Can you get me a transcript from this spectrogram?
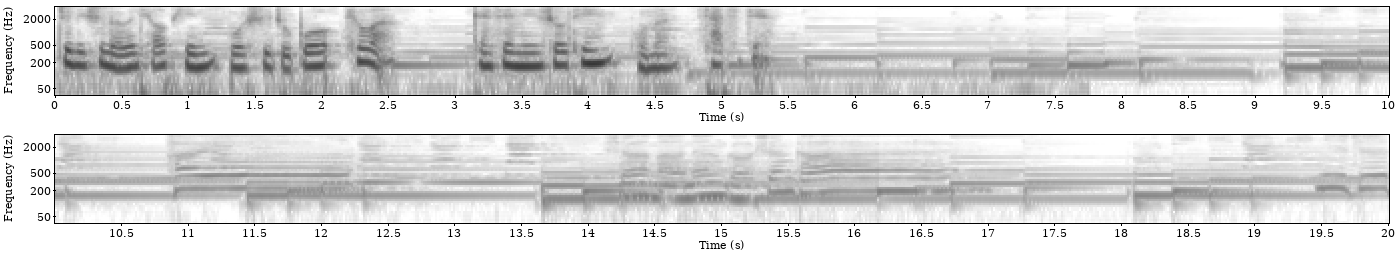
这里是美文调频，我是主播秋晚，感谢您收听，我们下期见。盛开，你知道。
